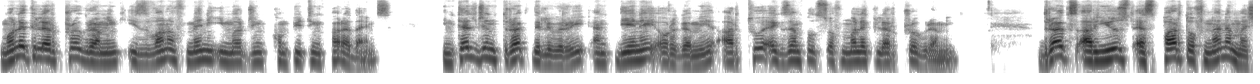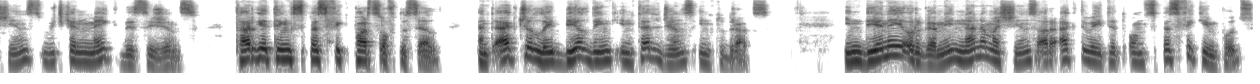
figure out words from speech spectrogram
Molecular programming is one of many emerging computing paradigms. Intelligent drug delivery and DNA origami are two examples of molecular programming. Drugs are used as part of nanomachines which can make decisions, targeting specific parts of the cell and actually building intelligence into drugs. In DNA origami, nanomachines are activated on specific inputs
